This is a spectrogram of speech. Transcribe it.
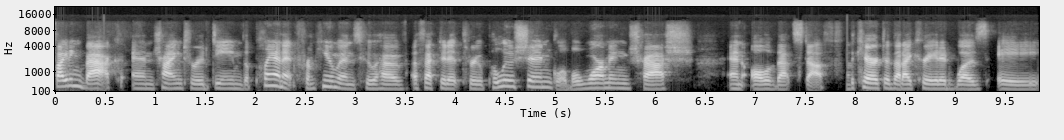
fighting back and trying to redeem the planet from humans who have affected it through pollution, global warming, trash, and all of that stuff. The character that I created was a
